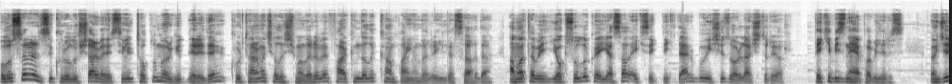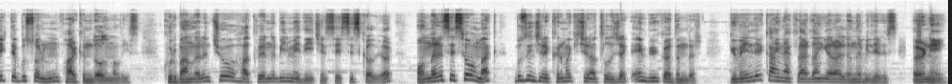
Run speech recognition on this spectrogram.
Uluslararası kuruluşlar ve sivil toplum örgütleri de kurtarma çalışmaları ve farkındalık kampanyalarıyla sahada. Ama tabii yoksulluk ve yasal eksiklikler bu işi zorlaştırıyor. Peki biz ne yapabiliriz? Öncelikle bu sorunun farkında olmalıyız. Kurbanların çoğu haklarını bilmediği için sessiz kalıyor. Onların sesi olmak bu zinciri kırmak için atılacak en büyük adımdır. Güvenilir kaynaklardan yararlanabiliriz. Örneğin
